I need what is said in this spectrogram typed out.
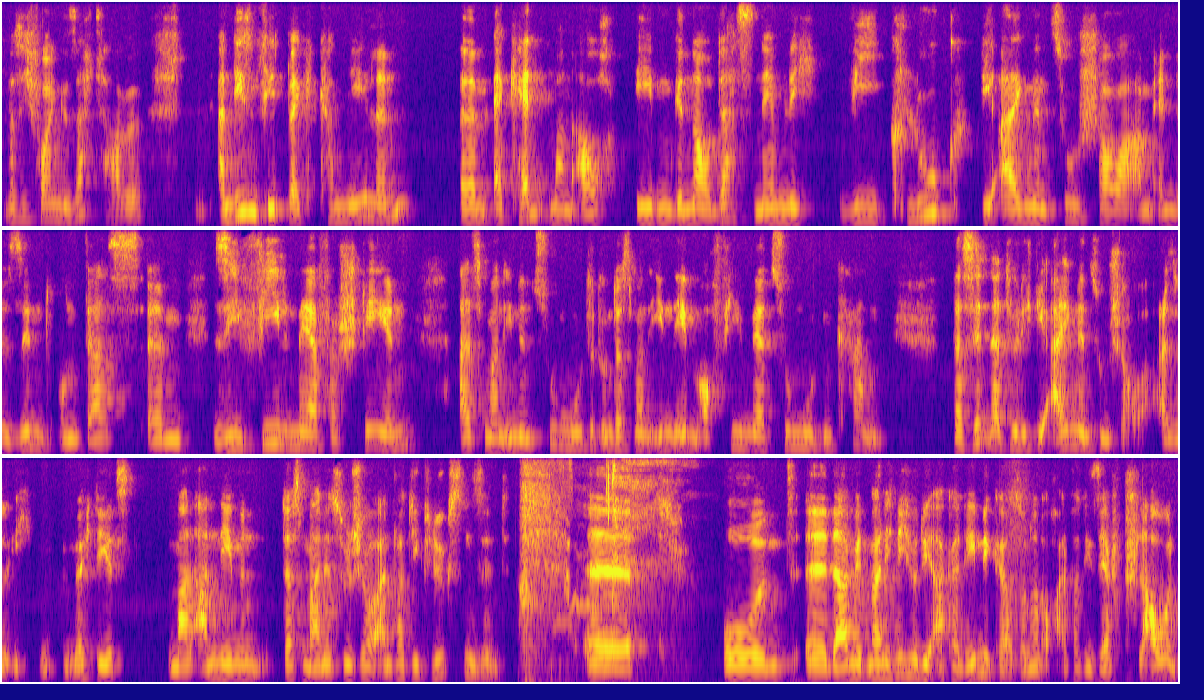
was ich vorhin gesagt habe. An diesen Feedback-Kanälen ähm, erkennt man auch eben genau das, nämlich wie klug die eigenen Zuschauer am Ende sind und dass ähm, sie viel mehr verstehen, als man ihnen zumutet und dass man ihnen eben auch viel mehr zumuten kann. Das sind natürlich die eigenen Zuschauer. Also ich möchte jetzt mal annehmen, dass meine Zuschauer einfach die klügsten sind. äh, und äh, damit meine ich nicht nur die Akademiker, sondern auch einfach die sehr Schlauen.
